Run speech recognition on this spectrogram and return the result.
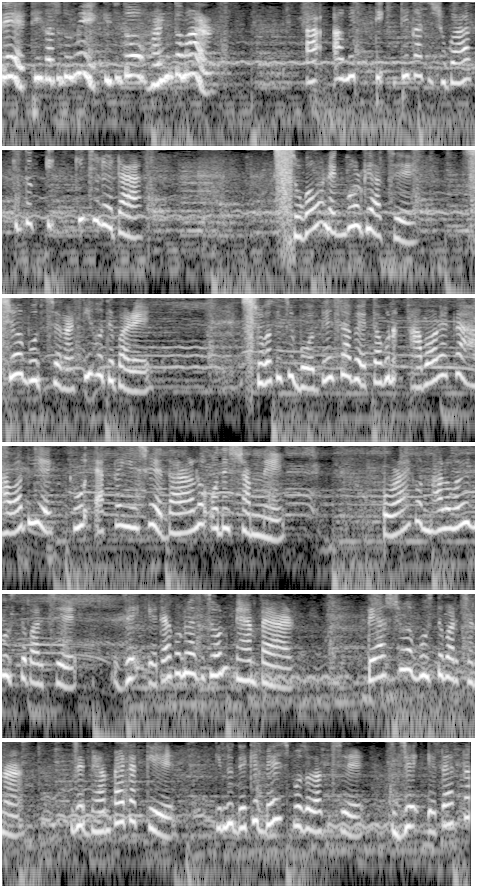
তে ঠিক আছে তুমি? কিছু তো হয়নি তোমার? আমি ঠিক- আছে সুগা কিন্তু কি ছিল এটা? সুগা অনেক ভরকে আছে। সেও বুঝছে না কি হতে পারে। সুগা কিছু বলতেই যাবে, তখন আবার একটা হাওয়া দিয়ে কেউ একটা এসে দাঁড়াল ওদের সামনে। ওরা এখন ভালোভাবে বুঝতে পারছে। যে এটা কোনো একজন ভ্যাম্পায়ার সময় বুঝতে পারছে না যে ভ্যাম্পায়ারটা কে, কিন্তু দেখে বেশ বোঝা যাচ্ছে যে এটা একটা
